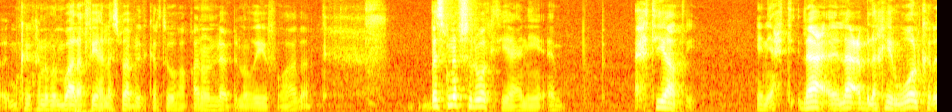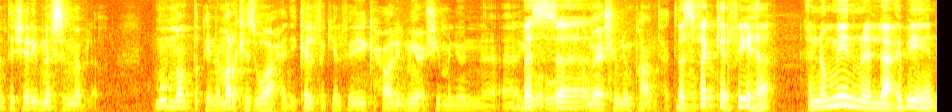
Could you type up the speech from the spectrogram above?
ممكن خلينا نقول مبالغ فيها الأسباب اللي ذكرتوها قانون اللعب النظيف وهذا. بس بنفس الوقت يعني احتياطي. يعني احت... لاعب الأخير وولكر أنت شاريه بنفس المبلغ. مو منطقي إن مركز واحد يكلفك يا الفريق حوالي 120 مليون آه، يورو بس، آه، أو 120 مليون pound حتى بس فكر فيها إنه مين من اللاعبين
